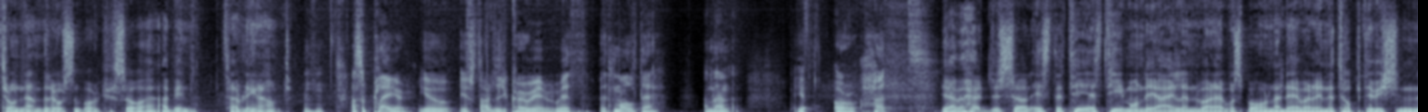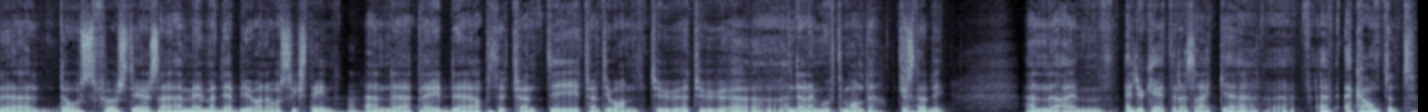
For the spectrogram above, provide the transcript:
Trondheim and Rosenborg. So I've been traveling around. hmm As a player, you you started your career with with Molde, and then you, or Hut. Yeah, but Huddersfield is the te- is team on the island where I was born. Uh, they were in the top division uh, those first years. I had made my debut when I was 16 and uh, played uh, up to 20, 21 to uh, to, uh, and then I moved to Molde to study. And I'm educated as like uh, accountant.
